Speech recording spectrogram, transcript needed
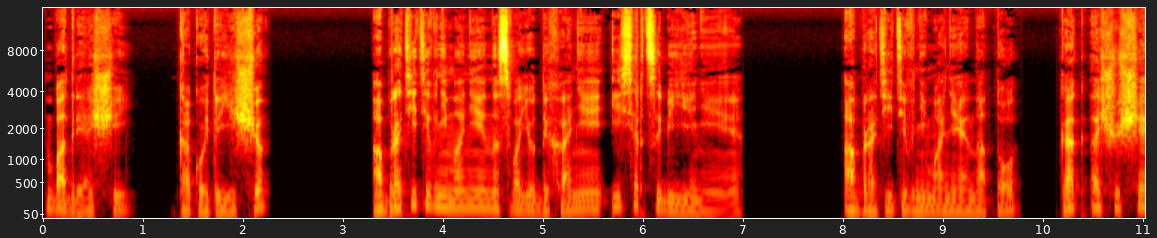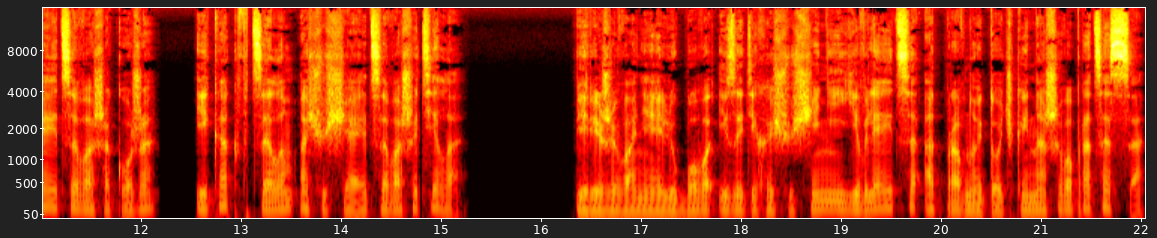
бодрящей, какой-то еще? Обратите внимание на свое дыхание и сердцебиение. Обратите внимание на то, как ощущается ваша кожа и как в целом ощущается ваше тело. Переживание любого из этих ощущений является отправной точкой нашего процесса.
